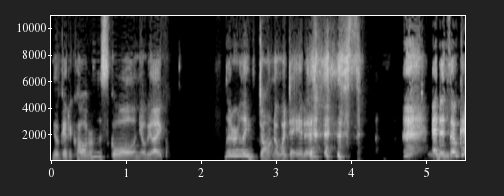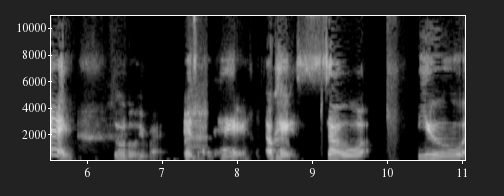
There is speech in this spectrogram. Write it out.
you'll get a call from the school and you'll be like literally don't know what day it is. And it's okay. Totally right. It's okay. Okay so you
